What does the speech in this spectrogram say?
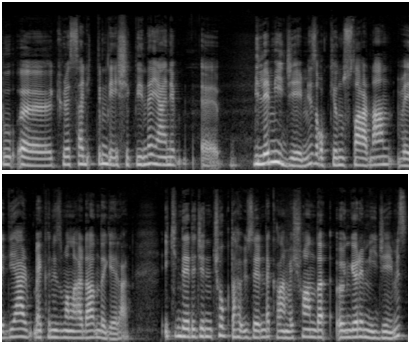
Bu e, küresel iklim değişikliğinde yani e, bilemeyeceğimiz okyanuslardan ve diğer mekanizmalardan da gelen iki derecenin çok daha üzerinde kalan ve şu anda öngöremeyeceğimiz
